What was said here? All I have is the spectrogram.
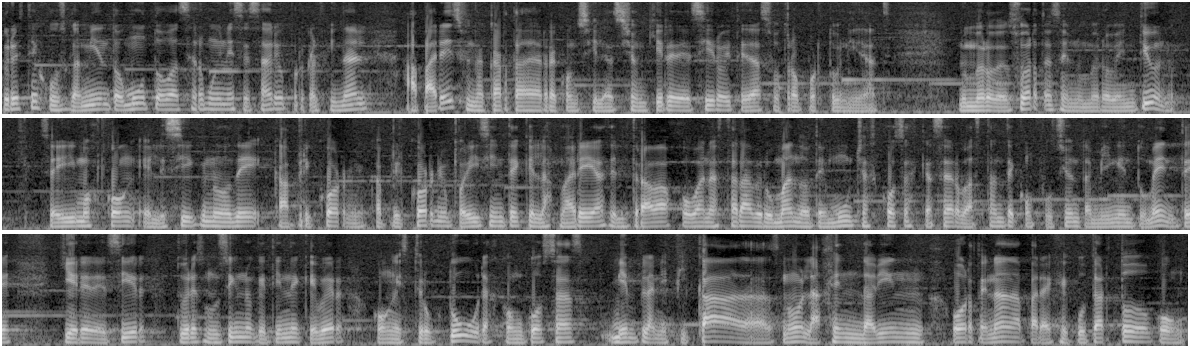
pero este juzgamiento mutuo va a ser muy necesario porque al final aparece una carta de reconciliación, quiere decir hoy te das otra oportunidad. Número de suerte es el número 21. Seguimos con el signo de Capricornio. Capricornio por ahí siente que las mareas del trabajo van a estar abrumándote, muchas cosas que hacer, bastante confusión también en tu mente. Quiere decir, tú eres un signo que tiene que ver con estructuras, con cosas bien planificadas, la agenda bien ordenada para ejecutar todo con,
